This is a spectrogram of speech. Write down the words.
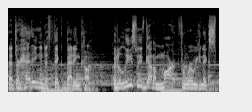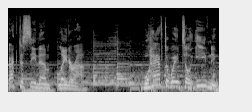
that they're heading into thick bedding cover, but at least we've got a mark for where we can expect to see them later on. We'll have to wait till evening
